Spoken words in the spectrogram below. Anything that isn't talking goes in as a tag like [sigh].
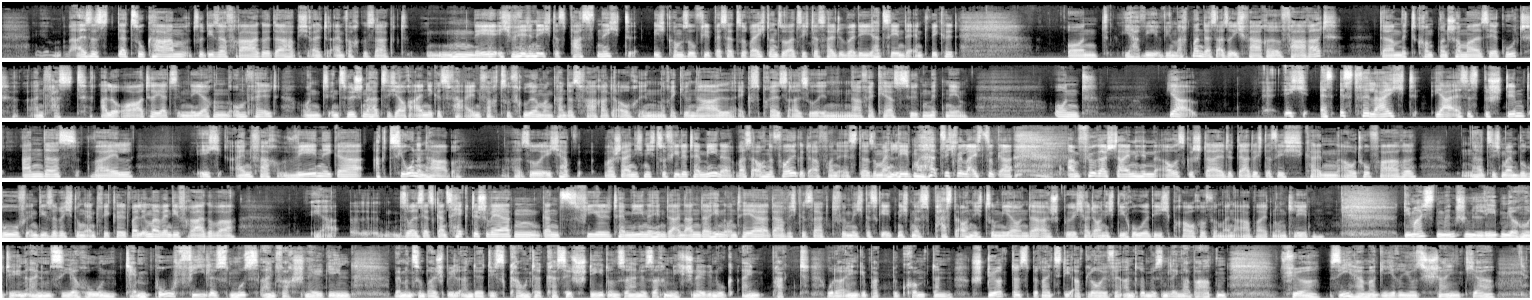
als es dazu kam, zu dieser Frage, da habe ich halt einfach gesagt, nee, ich will nicht, das passt nicht, ich komme so viel besser zurecht und so hat sich das halt über die Jahrzehnte entwickelt. Und ja, wie, wie macht man das? Also ich fahre Fahrrad, damit kommt man schon mal sehr gut an fast alle Orte jetzt im näheren Umfeld. Und inzwischen hat sich auch einiges vereinfacht zu früher. Man kann das Fahrrad auch in Regionalexpress, also in Nahverkehrszügen mitnehmen. Und ja, ich, es ist vielleicht, ja, es ist bestimmt anders, weil ich einfach weniger Aktionen habe. Also ich habe wahrscheinlich nicht so viele Termine, was auch eine Folge davon ist. Also mein [laughs] Leben hat sich vielleicht sogar am Führerschein hin ausgestaltet. Dadurch, dass ich kein Auto fahre, hat sich mein Beruf in diese Richtung entwickelt, weil immer wenn die Frage war, ja, äh, soll es jetzt ganz hektisch werden, ganz viel Termine hintereinander hin und her, da habe ich gesagt, für mich, das geht nicht und das passt auch nicht zu mir und da spüre ich halt auch nicht die Ruhe, die ich brauche für mein Arbeiten und Leben. Die meisten Menschen leben ja heute in einem sehr hohen Tempo. Vieles muss einfach schnell gehen. Wenn man zum Beispiel an der Discounterkasse steht und seine Sachen nicht schnell genug einpackt oder eingepackt bekommt, dann stört das bereits die Abläufe. Andere müssen länger warten. Für Sie, Herr Magirius, scheint ja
